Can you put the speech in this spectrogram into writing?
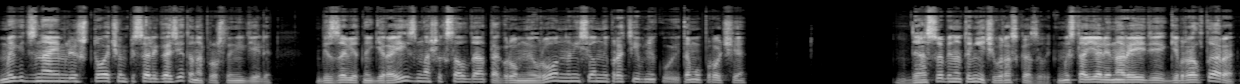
Мы ведь знаем лишь то, о чем писали газеты на прошлой неделе. Беззаветный героизм наших солдат, огромный урон, нанесенный противнику и тому прочее». «Да особенно-то нечего рассказывать. Мы стояли на рейде Гибралтара,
